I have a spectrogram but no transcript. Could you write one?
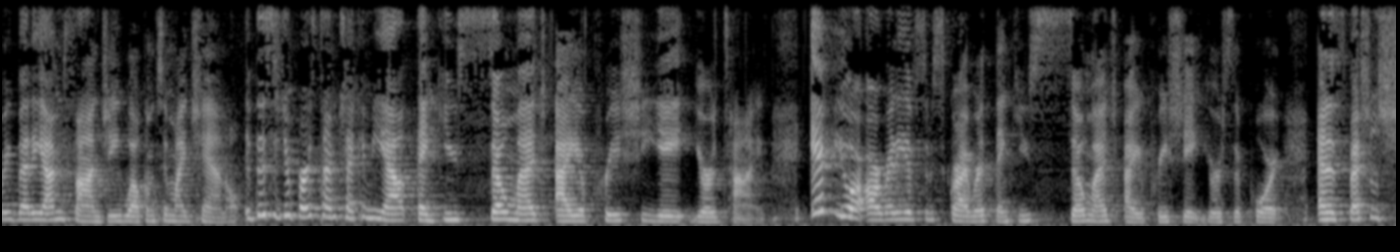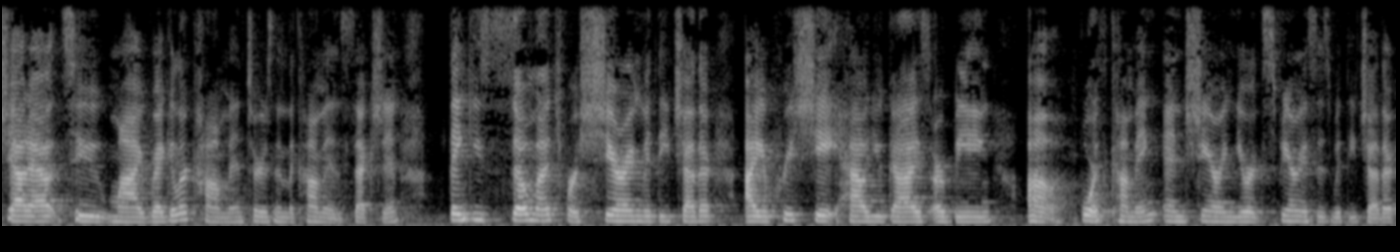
everybody. I'm Sohn Jee. Welcome to my channel. If this is your first time checking me out, thank you so much. I appreciate your time. If you are already a subscriber, thank you so much. I appreciate your support. And a special shout out to my regular commenters in the comments section. Thank you so much for sharing with each other. I appreciate how you guys are being uh, forthcoming and sharing your experiences with each other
